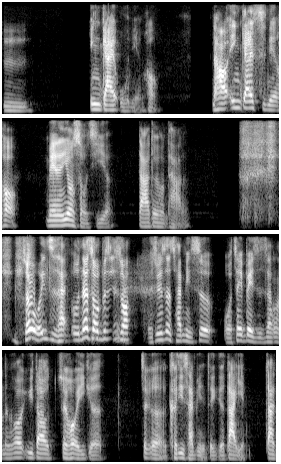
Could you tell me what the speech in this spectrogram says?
嗯，应该五年后，然后应该十年后没人用手机了，大家都用它了。所以我一直才，我那时候不是说，我觉得这产品是我这辈子中能够遇到最后一个这个科技产品的一个大眼大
